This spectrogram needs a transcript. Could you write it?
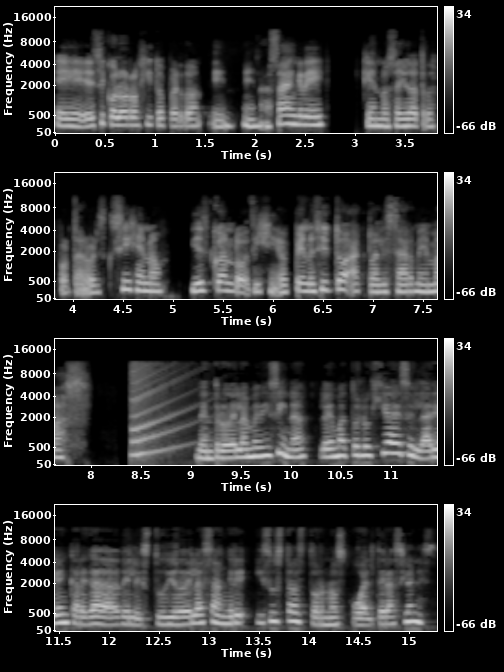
eh, ese color rojito, perdón, en, en la sangre, que nos ayuda a transportar oxígeno. Y es cuando dije, necesito actualizarme más. Dentro de la medicina, la hematología es el área encargada del estudio de la sangre y sus trastornos o alteraciones.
